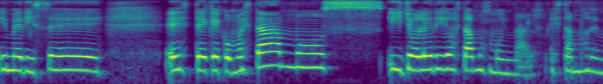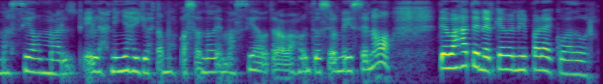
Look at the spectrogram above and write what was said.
y me dice este que cómo estamos y yo le digo estamos muy mal, estamos demasiado mal, eh, las niñas y yo estamos pasando demasiado trabajo. Entonces él me dice, "No, te vas a tener que venir para Ecuador."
